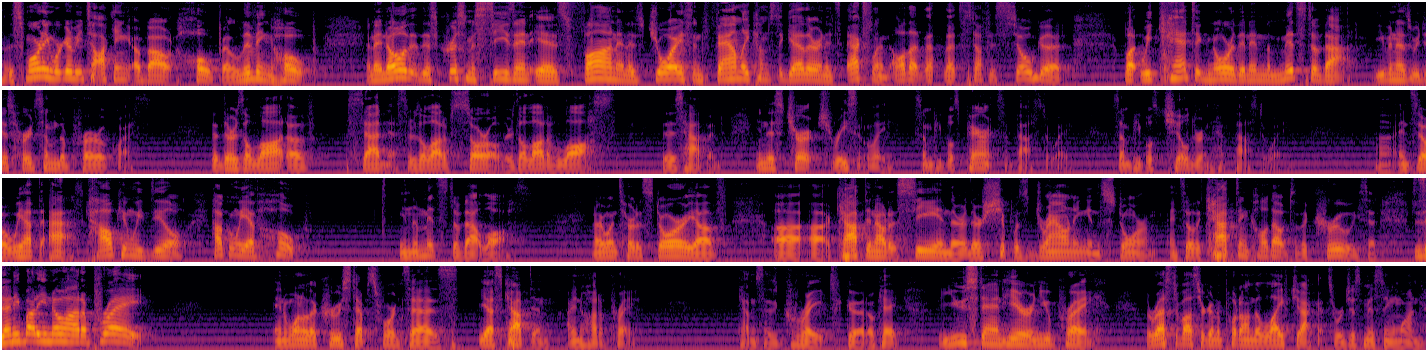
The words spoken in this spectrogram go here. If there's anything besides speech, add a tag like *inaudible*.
This morning we're going to be talking about hope and living hope. And I know that this Christmas season is fun and it's joyous and family comes together and it's excellent. All that, that, that stuff is so good. But we can't ignore that in the midst of that, even as we just heard some of the prayer requests, that there's a lot of sadness, there's a lot of sorrow, there's a lot of loss that has happened. In this church recently, some people's parents have passed away, some people's children have passed away. Uh, and so we have to ask how can we deal? How can we have hope in the midst of that loss? And I once heard a story of uh, a captain out at sea and their, their ship was drowning in the storm. And so the captain called out to the crew. He said, Does anybody know how to pray? And one of the crew steps forward and says, Yes, Captain, I know how to pray. The captain says, Great, good, okay. You stand here and you pray. The rest of us are going to put on the life jackets. We're just missing one.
